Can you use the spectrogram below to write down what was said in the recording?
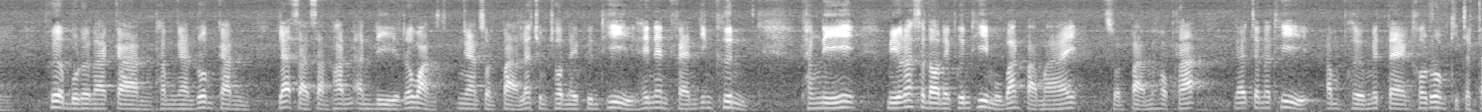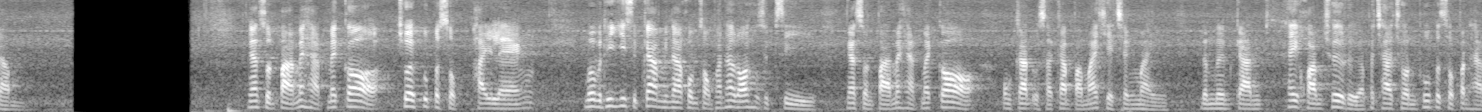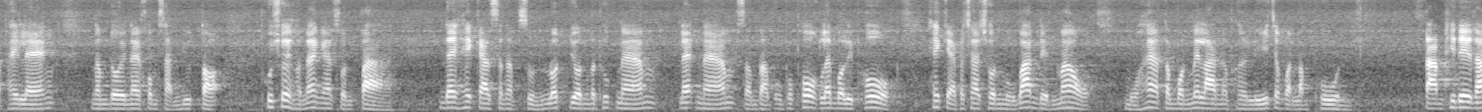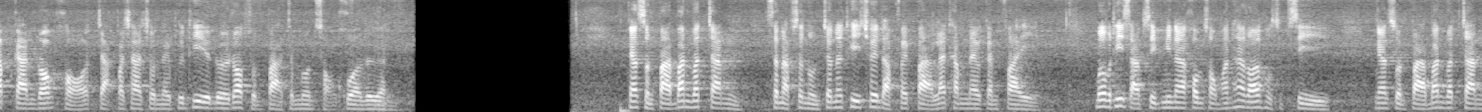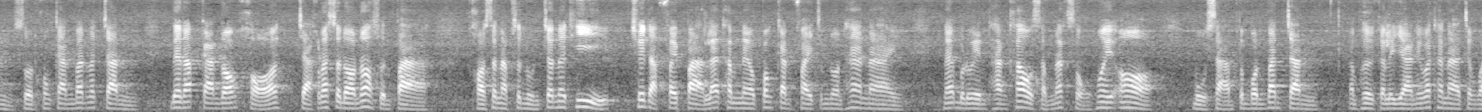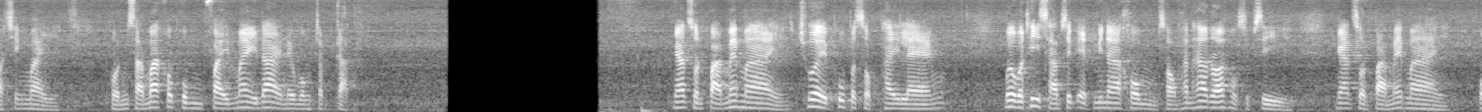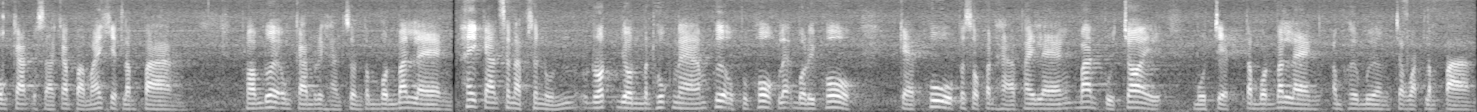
เพื่อบูรณาการทำงานร่วมกัน และสานสัมพันธ์อันดีระหว่างงานสวนป่าและชุมชนในพื้นที่ให้แน่นแฟ้นยิ่งขึ้น ทั้งนี้มีราษฎรในพื้นที่หมู่บ้านป่าไม้สวนป่าแม่หอพระ และเจ้าหน้าที่อำเภอแม่แตงเข้าร่วมกิจกรรมงานสวนป่าแม่หาดแม่ก้อช่วยผู้ประสบภัยแล้ง เมื่อวันที่ 29 มีนาคม 2564 งานสวนป่าแม่หัดแม่ก้ องค์การอุตสาหกรรมป่าไม้เขตเชียงใหม่ดำเนินการให้ความช่วยเหลือประชาชนผู้ประสบปัญหาภัยแล้งนำโดยนายคมสันยูเตาะ ผู้ช่วยหัวหน้างานสวนป่า ได้ให้การสนับสนุนรถยนต์บรรทุกน้ำและน้ำสำหรับอุปโภคและบริโภค ให้แก่ประชาชนหมู่บ้านเด่นเมาหมู่ 5ตำบลแม่ลานอำเภอลีจังหวัดลำพูน ตามที่ได้รับการร้องขอจากประชาชนในพื้นที่โดยรอบสวนป่าจำนวน 2 ครัวเรือน การสวนป่าบ้านวัดจันทร์ สนับสนุนเจ้าหน้าที่ช่วยดับไฟป่าและทำแนวกันไฟ เมื่อวันที่ 30 มีนาคม 2564 งานสวนป่าบ้านวัดจันทร์ส่วนโครงการบ้านวัดจันทร์ได้รับการร้องขอจากรัษฎรรอบสวนป่า ขอสนับสนุนเจ้าหน้าที่ช่วยดับไฟป่าและทำแนวป้องกันไฟจำนวน 5 นายณบริเวณทางเข้าสำนักสงฆ์ห้วยอ้อ หมู่ 3ตำบลบ้านจันทร์อำเภอกาลยาณิวัฒนาจังหวัดเชียงใหม่ ผลสามารถควบคุมไฟไหม้ได้ในวงจำกัด งานสวนป่าแม่ไม้ช่วยผู้ประสบภัยแล้ง เมื่อวันที่ 31 มีนาคม 2564 งานสวนป่าแม่ไม้องค์การอุตสาหกรรมป่าไม้เขตลำปาง พร้อมด้วยองค์การบริหารส่วนตำบลบ้านแรง ให้การสนับสนุนรถยนต์บรรทุกน้ำเพื่ออุปโภคและบริโภค แก่ผู้ประสบปัญหาภัยแล้ง บ้านปู่จ้อย หมู่ 7ตำบลบ้านแรงอำเภอเมืองจังหวัดลำปาง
